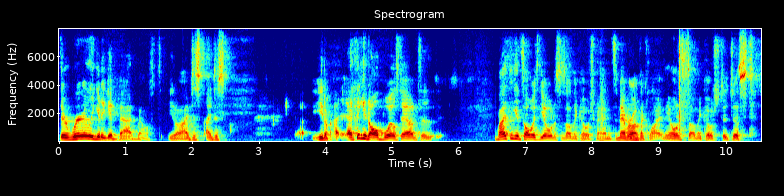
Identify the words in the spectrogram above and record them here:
they're rarely going to get bad mouthed. You know, I just I just you know I, I think it all boils down to. I think it's always the onus is on the coach, man. It's never on the client. The onus is on the coach to just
